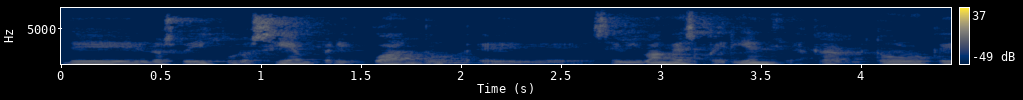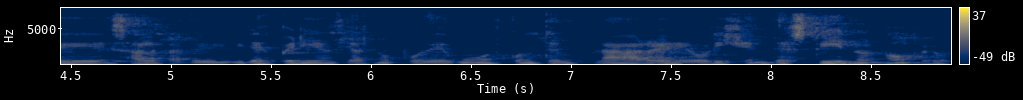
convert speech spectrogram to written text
de los vehículos siempre y cuando eh, se vivan experiencias. Claro, todo lo que salga de vivir experiencias no podemos contemplar eh, origen-destino, ¿no? Pero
